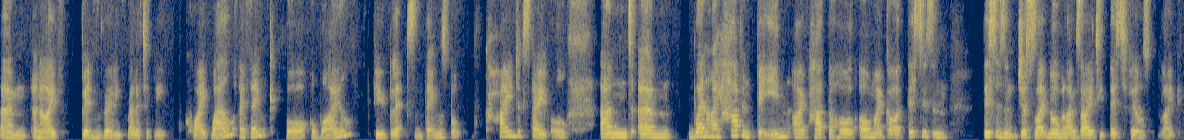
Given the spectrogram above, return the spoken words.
um, and I've been really relatively quite well. I think for a while, A few blips and things, but kind of stable. And um, when I haven't been, I've had the whole, oh my god, this isn't this isn't just like normal anxiety. This feels like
